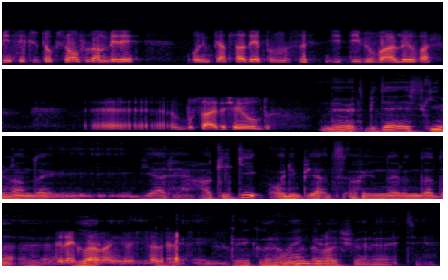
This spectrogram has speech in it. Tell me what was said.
1896'dan beri olimpiyatlarda yapılması ciddi bir varlığı var. Ee, bu sayede şey oldu. Evet bir de eski Yunan'da yani hakiki olimpiyat oyunlarında da e, Greco-Roman güreş tabii. Greco-Roman güreş var evet. Yani.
